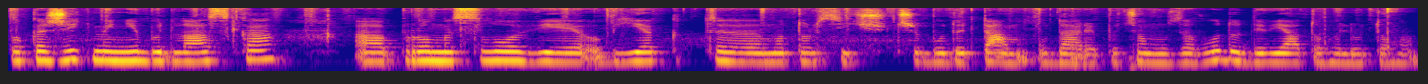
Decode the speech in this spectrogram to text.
Покажіть мені, будь ласка, промислові об'єкт е, Моторсіч, чи будуть там удари по цьому заводу 9 лютого.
